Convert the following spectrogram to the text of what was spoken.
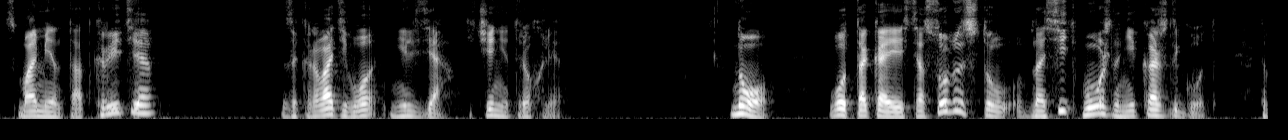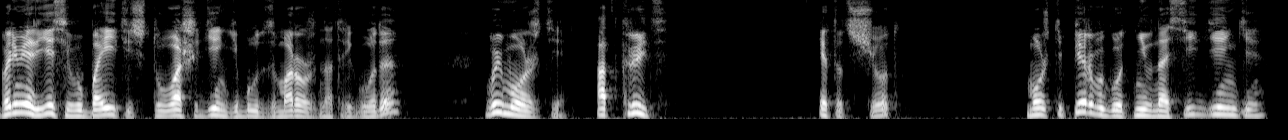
с момента открытия. Закрывать его нельзя в течение трех лет. Но вот такая есть особенность, что вносить можно не каждый год. Например, если вы боитесь, что ваши деньги будут заморожены на 3 года, вы можете открыть этот счет, можете первый год не вносить деньги,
